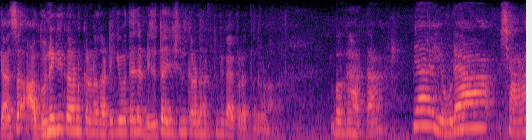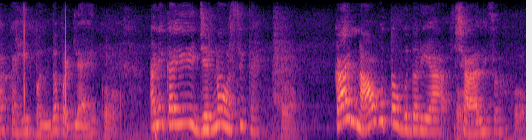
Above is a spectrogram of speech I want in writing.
त्याचं आधुनिकीकरण करण्यासाठी किंवा त्याचं डिजिटायझेशन करण्यासाठी तुम्ही काय प्रयत्न करणार आहात? बघा आता या एवढ्या शाळा काही बंद पडल्या आहेत. हो. आणि काही जीर्णावस्थित आहे हो. काय नाव होतं अगोदर या शाळांचं? हो.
